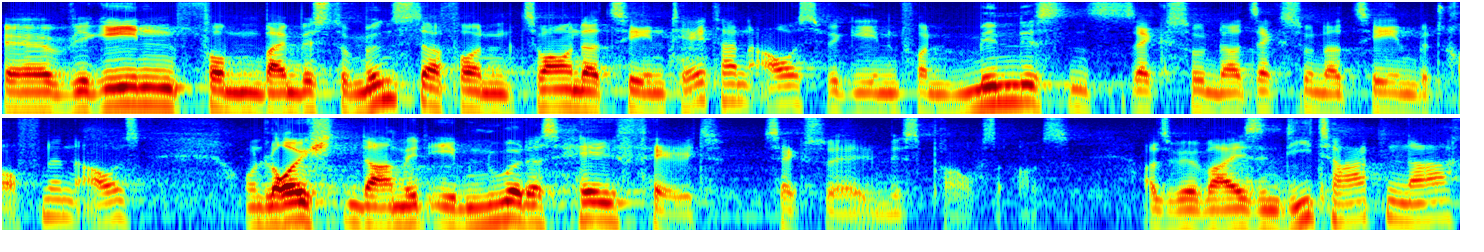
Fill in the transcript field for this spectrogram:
Äh, wir gehen vom, beim Bistum Münster von 210 Tätern aus, wir gehen von mindestens 600, 610 Betroffenen aus und leuchten damit eben nur das Hellfeld sexuellen Missbrauchs aus. Also wir weisen die Taten nach,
